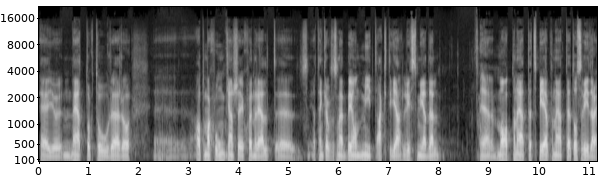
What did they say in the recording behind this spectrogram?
är ju nätdoktorer och automation kanske generellt. jag tänker också sådana här Beyond Meat-aktiga livsmedel. mat på nätet, spel på nätet och så vidare.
